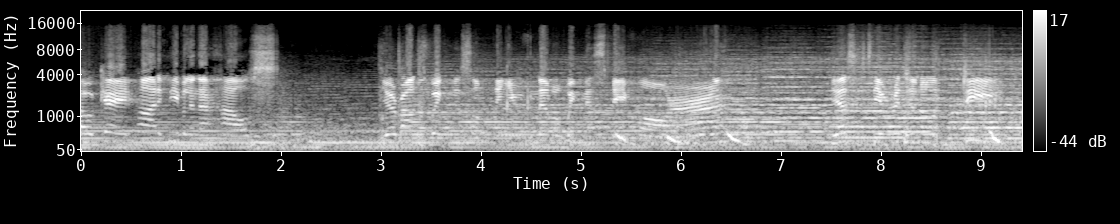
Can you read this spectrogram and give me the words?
Okay, party people in the house. You're about to witness something you've never witnessed before. Yes, it's the original DMC.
